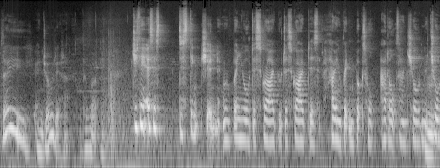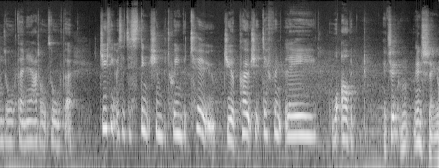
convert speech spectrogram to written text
they enjoyed it. They were, Do you think there's this distinction when you're described, you're described as having written books for adults and children, a children's author and an adult's author? Do you think there's a distinction between the two? Do you approach it differently? What are the It's interesting.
